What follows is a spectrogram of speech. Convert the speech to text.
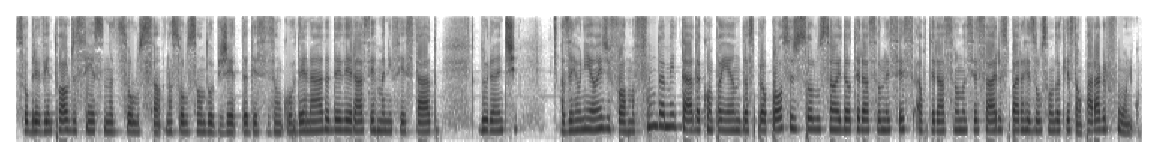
sobre eventual dissenso na solução, na solução do objeto da decisão coordenada deverá ser manifestado durante as reuniões de forma fundamentada, acompanhando das propostas de solução e da alteração, necess, alteração necessárias para a resolução da questão. Parágrafo único.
